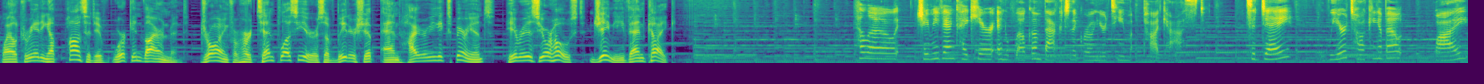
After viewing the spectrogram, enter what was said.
while creating a positive work environment. Drawing from her 10 plus years of leadership and hiring experience, here is your host, Jamie Van Cuyk. Hello, Jamie Van Cuyk here, and welcome back to the Growing Your Team podcast. Today, we are talking about why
